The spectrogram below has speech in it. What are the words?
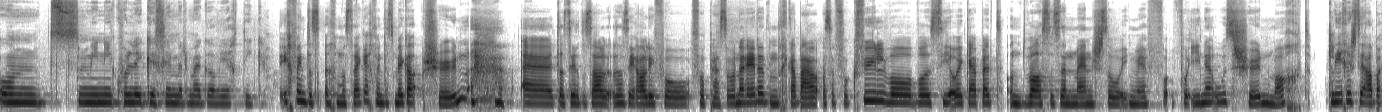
und meine Kollegen sind mir mega wichtig. Ich finde das, ich muss sagen, ich finde das mega schön, äh, dass, ihr das, all- dass ihr alle von, von Personen redet und ich glaube auch also von Gefühlen, wo, wo sie euch geben und was es ein Mensch so irgendwie von, von innen aus schön macht. Gleich ist es aber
